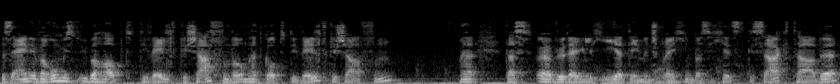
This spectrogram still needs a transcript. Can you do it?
Das eine, warum ist überhaupt die Welt geschaffen? Warum hat Gott die Welt geschaffen? Äh, das äh, würde eigentlich eher dementsprechend, was ich jetzt gesagt habe.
